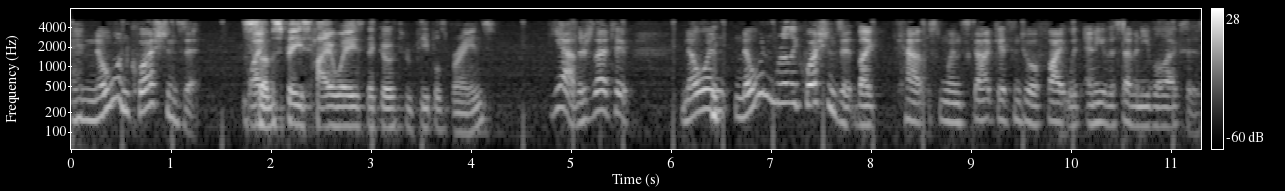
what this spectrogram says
and no one questions it. Like- Subspace highways that go through people's brains. Yeah, there's that too. No one, no one really questions it. Like how, when Scott gets into a fight with any of the seven evil X's,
